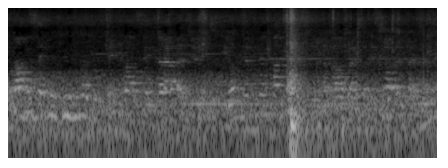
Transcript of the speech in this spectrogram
南線、劇南線から11時40分発です。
